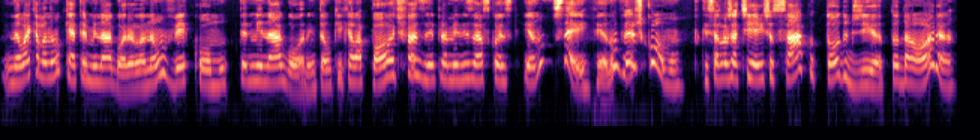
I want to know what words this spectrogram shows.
não é que ela não quer terminar agora, ela não vê como terminar agora. Então, o que, que ela pode fazer para amenizar as coisas? Eu não sei, eu não vejo como. Porque se ela já te enche o saco todo dia, toda hora,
